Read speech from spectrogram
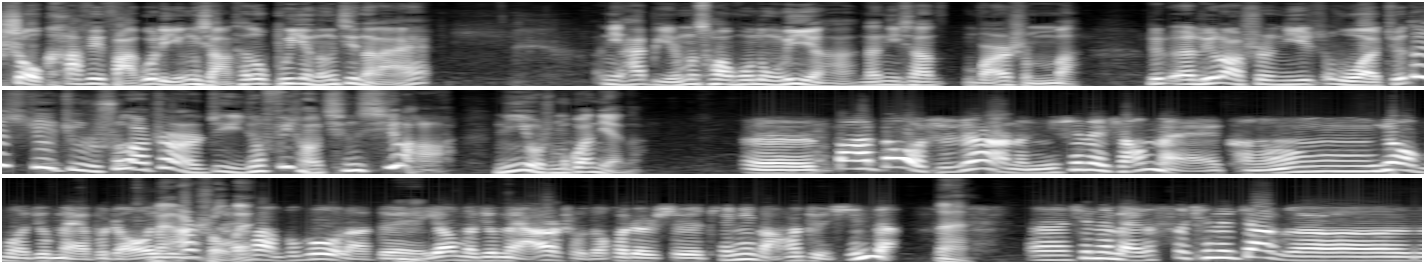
受咖啡法规的影响，它都不一定能进得来。你还比什么操控动力啊？那你想玩什么吧？刘刘老师，你我觉得就就是说到这儿，这已经非常清晰了啊。你有什么观点呢？呃，霸道是这样的，你现在想买，可能要么就买不着，买二手排放不够了，对，要么就买二手的，或者是天津港上准新的。哎，嗯，现在买个四千的价格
